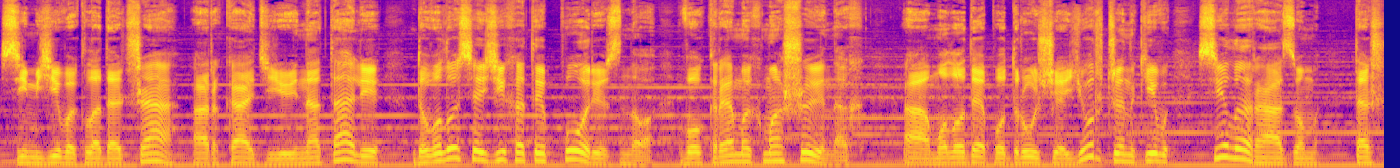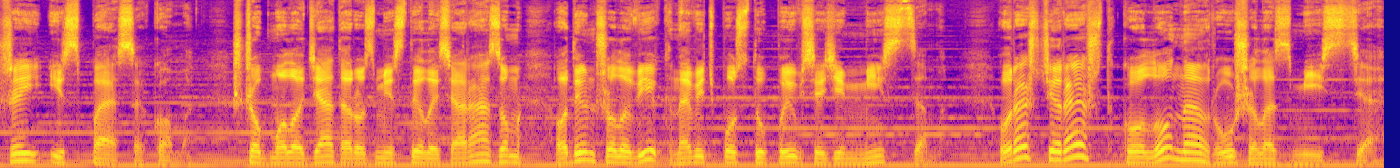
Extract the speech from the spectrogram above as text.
Сім'ї викладача Аркадію і Наталі довелося їхати порізно в окремих машинах, а молоде подружжя Юрченків сіли разом та ще й із песиком. Щоб молодята розмістилися разом, один чоловік навіть поступився їм місцем. Урешті-решт колона рушила з місця.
